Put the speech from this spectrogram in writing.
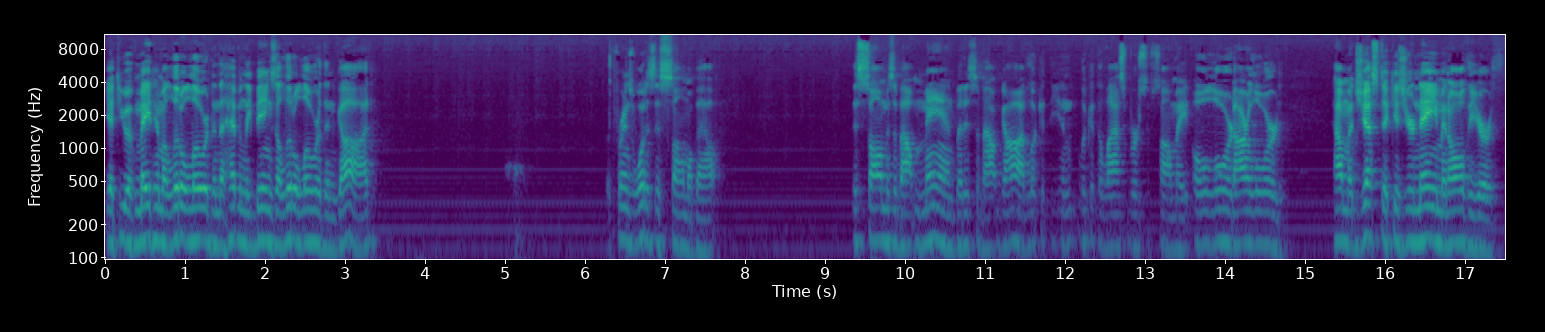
Yet you have made him a little lower than the heavenly beings, a little lower than God friends, what is this psalm about? This psalm is about man, but it's about God. Look at the look at the last verse of Psalm 8. O Lord, our Lord, how majestic is your name in all the earth.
